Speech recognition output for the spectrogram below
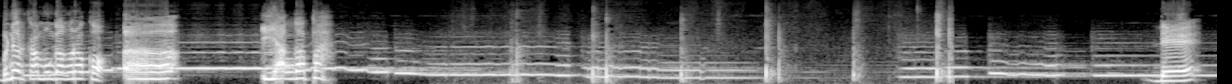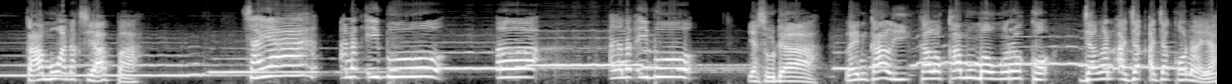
bener kamu nggak ngerokok? Eh, iya nggak apa? Dek, kamu anak siapa? Saya anak ibu. Eh, anak ibu. Ya sudah, lain kali kalau kamu mau ngerokok, jangan ajak-ajak Kona ya.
